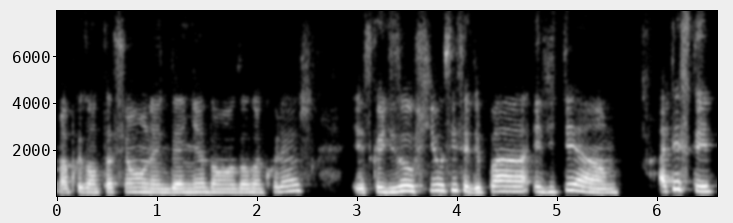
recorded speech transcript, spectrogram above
ma présentation l'année dernière dans dans un collège et ce que je disais aux filles aussi, c'est de pas hésiter à, mmh, à tester,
